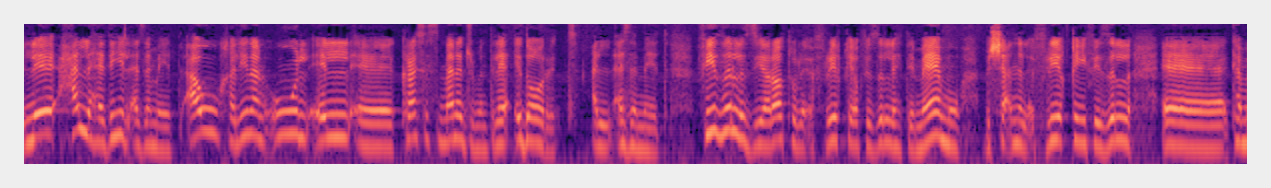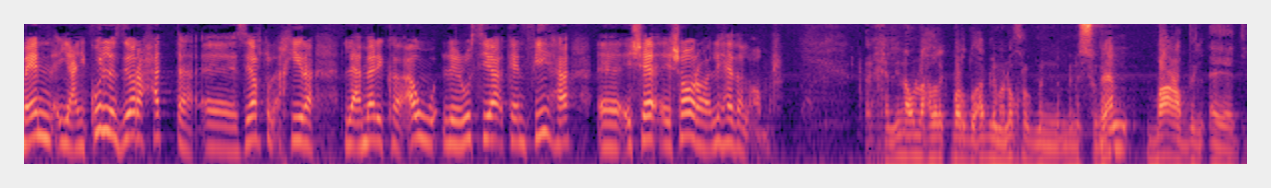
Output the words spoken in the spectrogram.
لحل هذه الأزمات. أو خلينا نقول ال crisis management اللي هي إدارة الأزمات. في ظل زياراته لإفريقيا وفي ظل اهتمامه بالشأن الإفريقي في ظل آه كمان يعني كل زيارة حتى آه زيارته الأخيرة لأمريكا أو لروسيا كان فيها آه إشارة لهذا الأمر. خليني أقول لحضرتك برضو قبل ما نخرج من من السودان بعض الأيادي.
